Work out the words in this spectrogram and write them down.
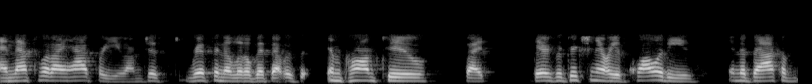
And that's what I have for you. I'm just riffing a little bit. That was impromptu, but there's a dictionary of qualities in the back of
